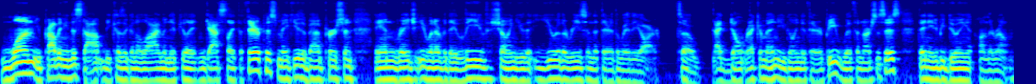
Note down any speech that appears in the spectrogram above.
one, you probably need to stop because they're going to lie, manipulate, and gaslight the therapist, make you the bad person, and rage at you whenever they leave, showing you that you are the reason that they're the way they are. So I don't recommend you going to therapy with a narcissist. They need to be doing it on their own.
